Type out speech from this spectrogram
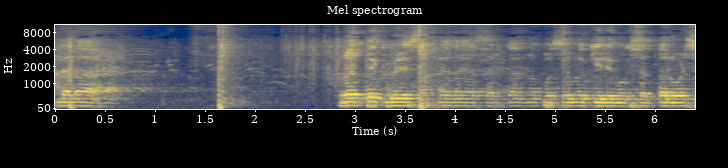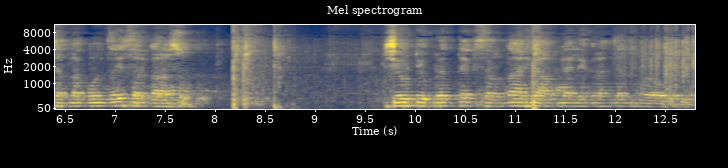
आपल्याला प्रत्येक वेळेस आपल्याला या सरकारनं फसवणूक केली मग सत्तर वर्षातला कोणताही सरकार असो. शेवटी प्रत्येक सरकार हे आपल्या लेकरांच्याच मुळावर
